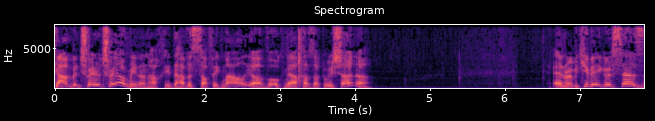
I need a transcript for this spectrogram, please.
Gam betrei trei omrinan hachi, to have a suffix ma'alya, v'ukmei chazaka rishana. And Rabbi Kiva says,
